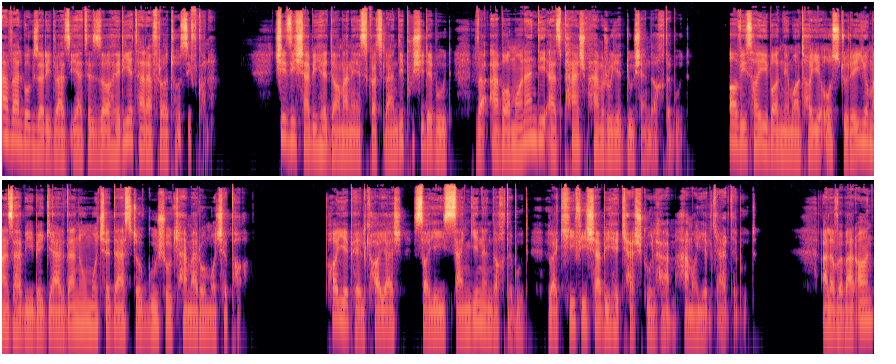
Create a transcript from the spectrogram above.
اول بگذارید وضعیت ظاهری طرف را توصیف کنم. چیزی شبیه دامن اسکاتلندی پوشیده بود و عبامانندی از پشم هم روی دوش انداخته بود. آویزهایی با نمادهای استورهی و مذهبی به گردن و مچ دست و گوش و کمر و مچ پا. پای پلکهایش سایهی سنگین انداخته بود و کیفی شبیه کشکول هم حمایل کرده بود. علاوه بر آن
